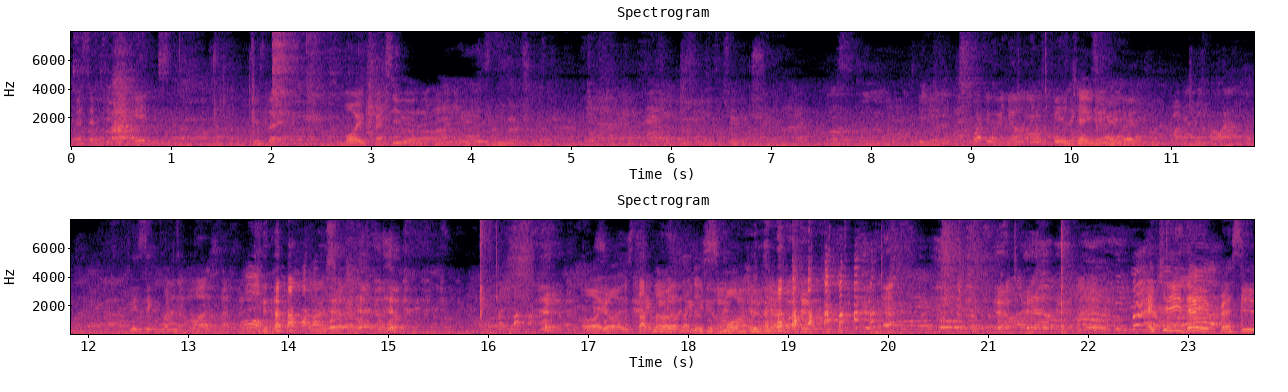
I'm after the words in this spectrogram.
Victor. It's like more impressive than that. What do we do in physics? Okay, okay, okay. Physics Oh, Oh my god, it started with such a small picture. Actually, damn impressive.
